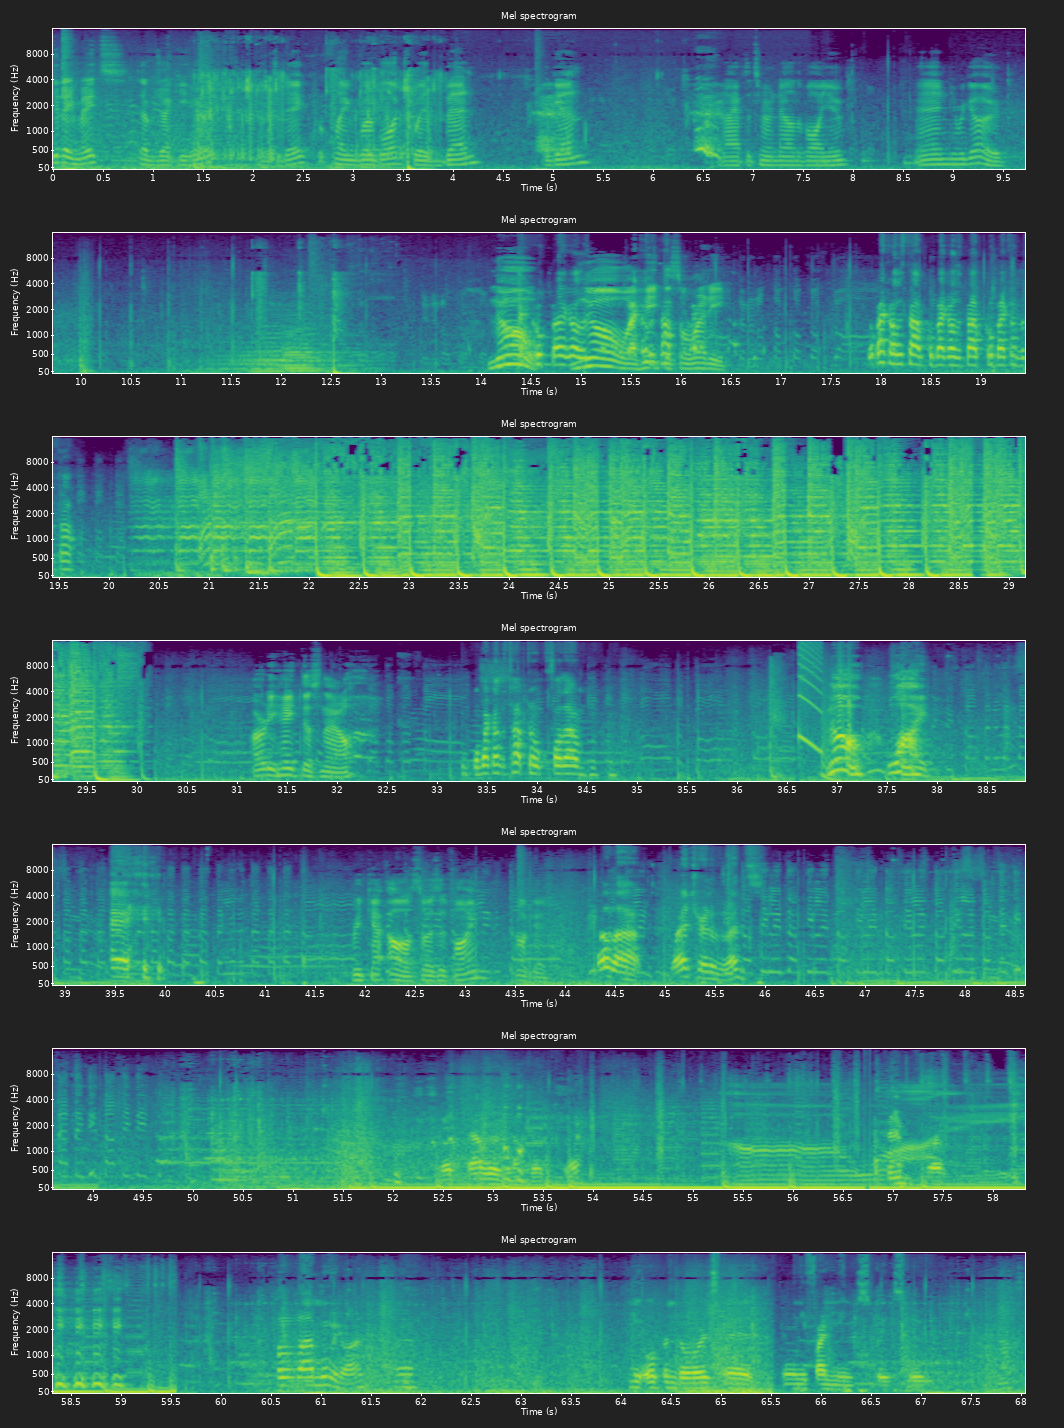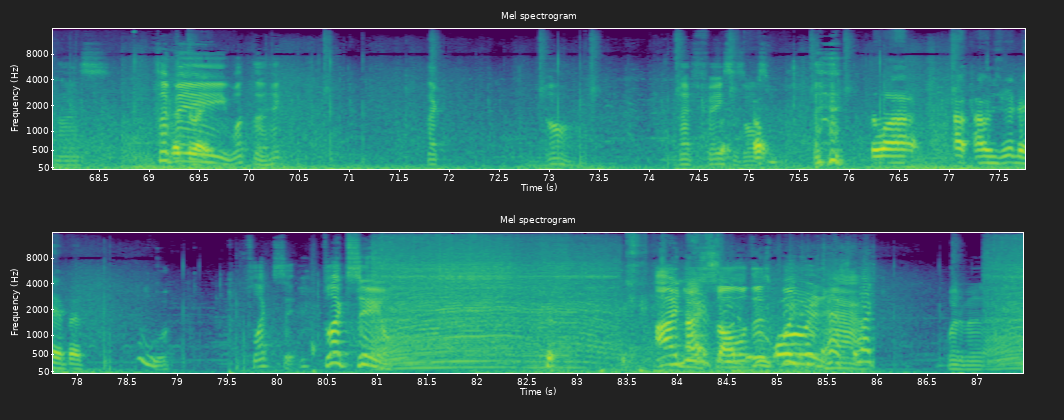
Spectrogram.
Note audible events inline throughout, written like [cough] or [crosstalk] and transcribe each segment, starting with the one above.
G'day mates, Tabijaky here, and today we're playing Roblox with Ben, again, and I have to turn down the volume, and here we go. No! Go back on the- No, I back on the hate this already. Go back on the top, go back on the top, go back on the top. I already hate this now. Go back on the top, don't fall down. No! Why? Hey! Recap. Oh, so is it fine? Okay. Hold up. Uh, why turn events? That, that was not good. Yeah. Oh, why? [laughs] Hold on, moving on. Uh, you open doors and, and you find memes, basically. That's nice. That's Clippy! right. What the heck? That. Oh. That face is Oh. awesome. [laughs] So, uh, how, how was your day, bud? Ooh. Flex sa- Flex Seal! [laughs] I just I saw sold this boat in half. Wait a minute.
